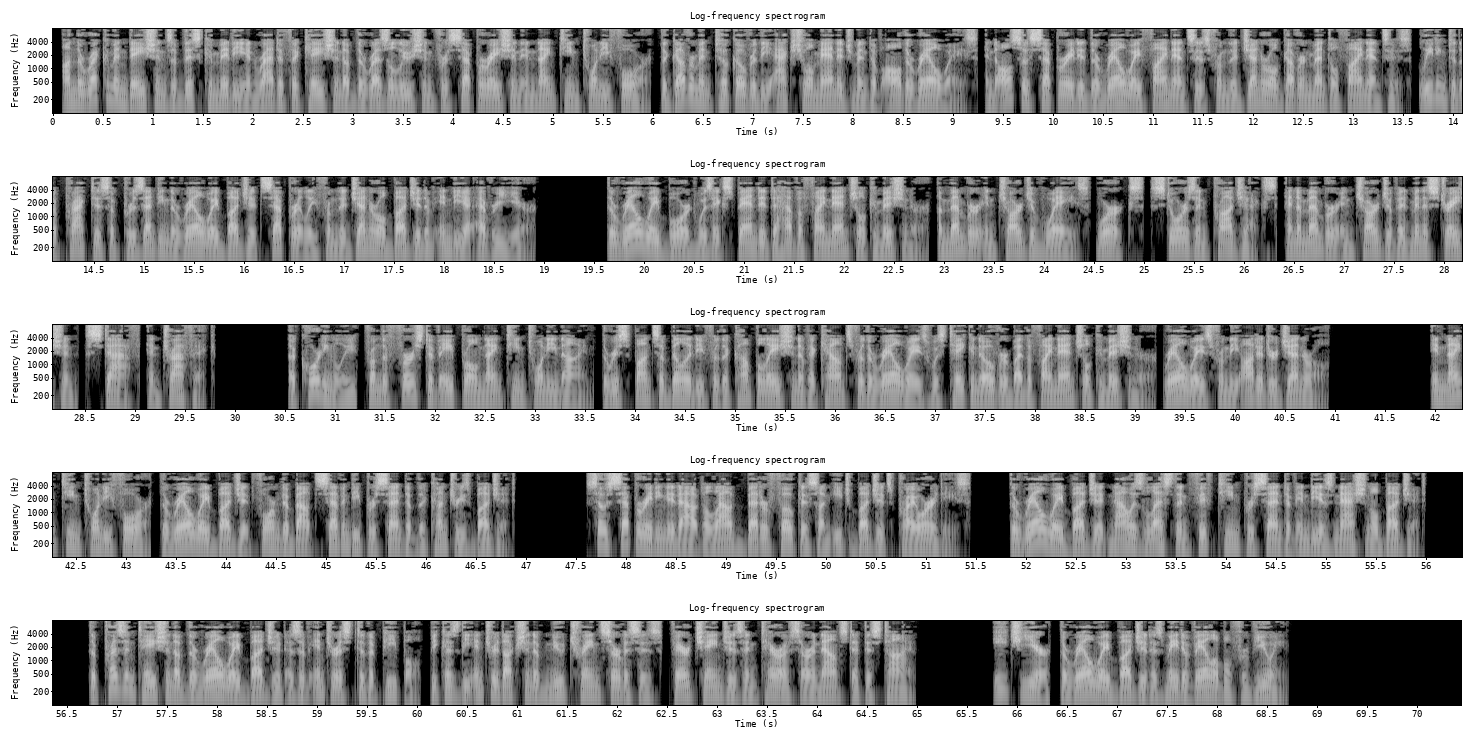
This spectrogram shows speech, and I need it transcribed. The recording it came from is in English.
On the recommendations of this committee and ratification of the resolution for separation in 1924, the government took over the actual management of all the railways, and also separated the railway finances from the general governmental finances, leading to the practice of presenting the railway budget separately from the general budget of India every year. The Railway Board was expanded to have a financial commissioner, a member in charge of ways, works, stores and projects, and a member in charge of administration, staff, and traffic. Accordingly, from 1 April 1929, the responsibility for the compilation of accounts for the railways was taken over by the Financial Commissioner, Railways from the Auditor General. In 1924, the railway budget formed about 70% of the country's budget. So separating it out allowed better focus on each budget's priorities. The railway budget now is less than 15% of India's national budget. The presentation of the railway budget is of interest to the people, because the introduction of new train services, fare changes and tariffs are announced at this time. Each year, the railway budget is made available for viewing.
